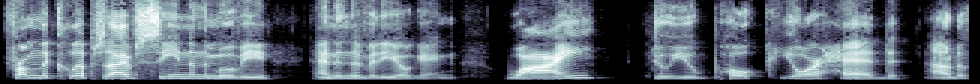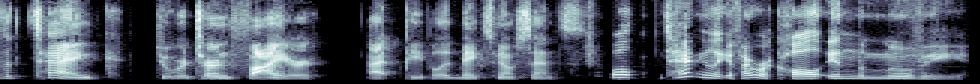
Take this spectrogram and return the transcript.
from the clips I've seen in the movie and in the video game. Why do you poke your head out of a tank to return fire at people? It makes no sense. Well, technically, if I recall in the movie,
